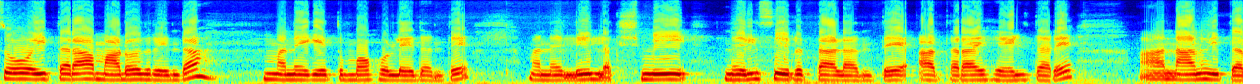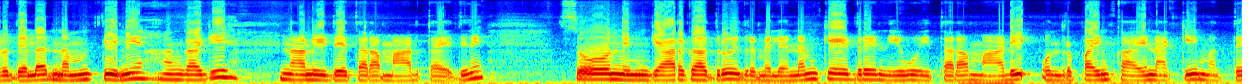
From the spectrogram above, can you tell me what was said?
ಸೊ ಈ ಥರ ಮಾಡೋದ್ರಿಂದ ಮನೆಗೆ ತುಂಬ ಒಳ್ಳೆಯದಂತೆ. ಮನೆಯಲ್ಲಿ ಲಕ್ಷ್ಮಿ ನೆಲೆಸಿರುತ್ತಾಳಂತೆ, ಆ ಥರ ಹೇಳ್ತಾರೆ. ನಾನು ಈ ಥರದ್ದೆಲ್ಲ ನಂಬ್ತೀನಿ. ಹಾಗಾಗಿ ನಾನು ಇದೇ ಥರ ಮಾಡ್ತಾ ಇದ್ದೀನಿ. ಸೊ ನಿಮ್ಗೆ ಯಾರಿಗಾದರೂ ಇದ್ರ ಮೇಲೆ ನಂಬಿಕೆ ಇದ್ದರೆ ನೀವು ಈ ಥರ ಮಾಡಿ, ಒಂದು ರೂಪಾಯಿ ಕಾಯಿನ ಹಾಕಿ ಮತ್ತು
